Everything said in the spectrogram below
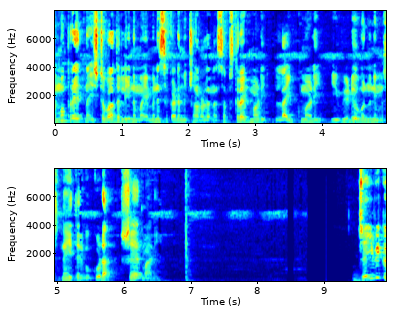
ನಮ್ಮ ಪ್ರಯತ್ನ ಇಷ್ಟವಾದಲ್ಲಿ ನಮ್ಮ ಎಂ ಎನ್ ಎಸ್ ಅಕಾಡೆಮಿ ಚಾನಲನ್ನು ಸಬ್ಸ್ಕ್ರೈಬ್ ಮಾಡಿ, ಲೈಕ್ ಮಾಡಿ, ಈ ವಿಡಿಯೋವನ್ನು ನಿಮ್ಮ ಸ್ನೇಹಿತರಿಗೂ ಕೂಡ ಶೇರ್ ಮಾಡಿ. ಜೈವಿಕ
